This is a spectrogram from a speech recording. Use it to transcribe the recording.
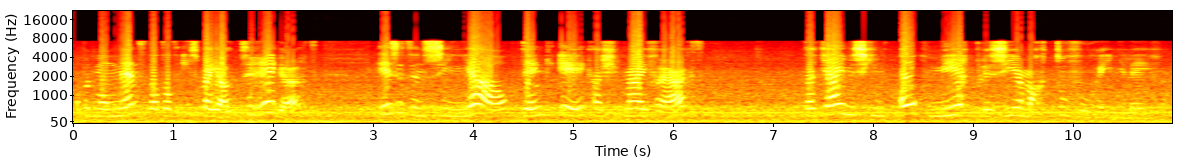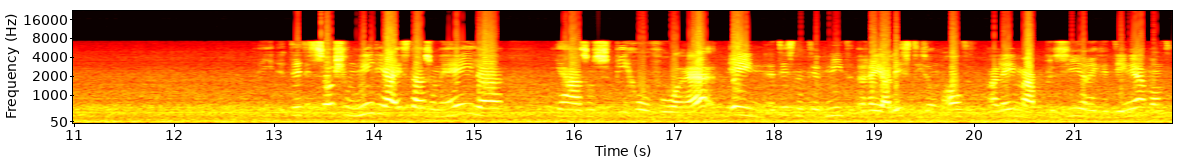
Op het moment dat dat iets bij jou triggert, is het een signaal, denk ik, als je het mij vraagt, dat jij misschien ook meer plezier mag toevoegen in je leven. Dit is, social media is daar zo'n hele, ja, zo'n spiegel voor. Hè? Eén, het is natuurlijk niet realistisch om altijd alleen maar plezierige dingen, want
